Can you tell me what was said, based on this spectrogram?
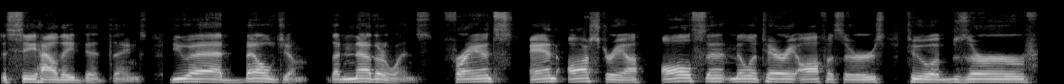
to see how they did things. You had Belgium, the Netherlands, France, and Austria all sent military officers to observe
